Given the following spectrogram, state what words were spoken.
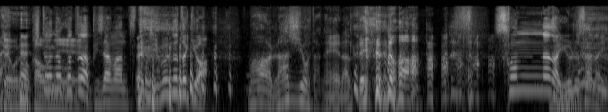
って俺の顔に。人のことはピザマンっつって自分の時はまあラジオだねなんていうのは。そんなのは許さないよ。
